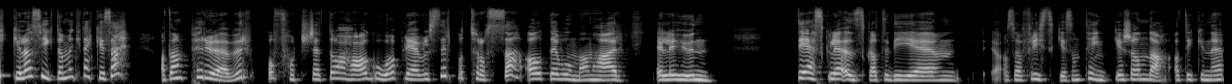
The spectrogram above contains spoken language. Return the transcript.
ikke la sykdommen knekke seg, at han prøver å fortsette å ha gode opplevelser på tross av alt det vonde han har, eller hun. Det skulle jeg ønske at de eh, altså friske som tenker sånn, da, at de kunne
